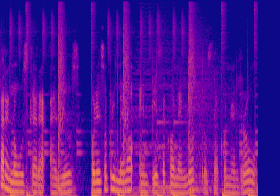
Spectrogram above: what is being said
para no buscar a, Dios. Por eso primero empieza con el luto, o sea, con el robo.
